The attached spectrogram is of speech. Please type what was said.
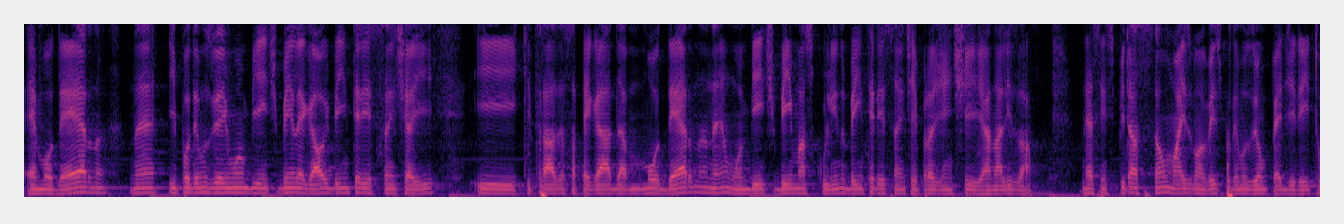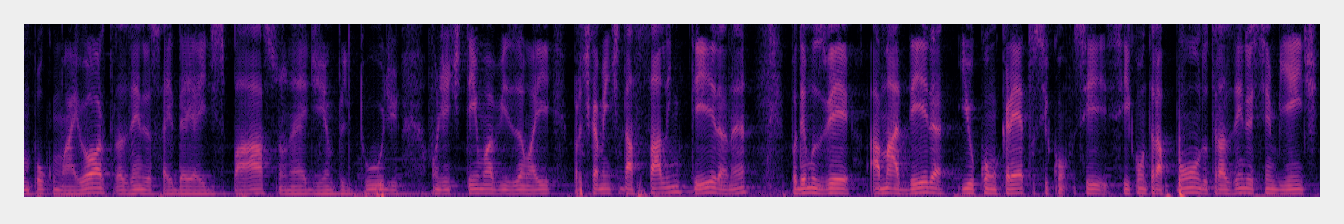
é, moderna, né, e podemos ver um ambiente bem legal e bem interessante aí e que traz essa pegada moderna, né? Um ambiente bem masculino, bem interessante aí para a gente analisar. Nessa inspiração, mais uma vez, podemos ver um pé direito um pouco maior, trazendo essa ideia aí de espaço, né, de amplitude, onde a gente tem uma visão aí praticamente da sala inteira, né? Podemos ver a madeira e o concreto se, se, se contrapondo, trazendo esse ambiente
